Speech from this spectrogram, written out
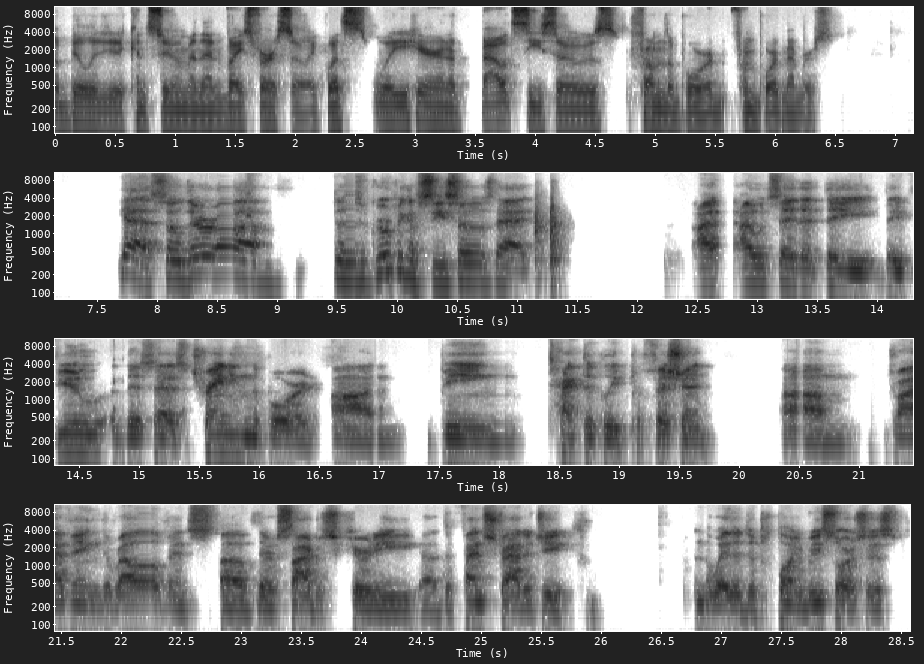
ability to consume and then vice versa? Like what's what are you hearing about CISOs from the board from board members? Yeah, so there um, there's a grouping of CISOs that I, I would say that they they view this as training the board on being technically proficient, um, driving the relevance of their cybersecurity uh, defense strategy and the way they're deploying resources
